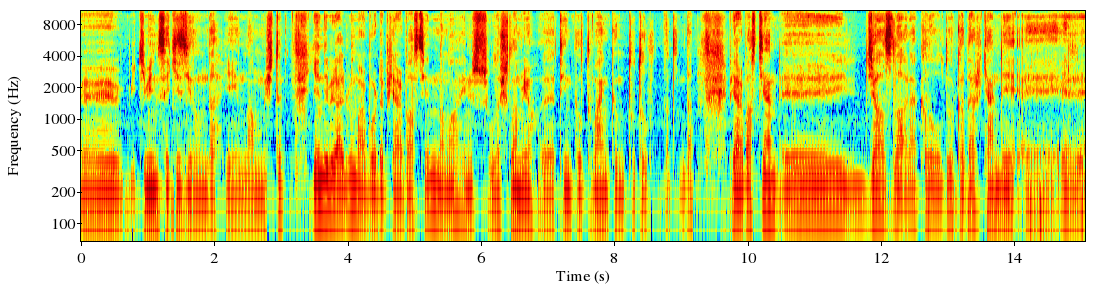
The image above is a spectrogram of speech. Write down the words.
e, 2008 yılında yayınlanmıştı. Yeni de bir albüm var bu arada Pierre Bastien'in ama henüz ulaşılamıyor. E, Tinkle Twinkle Tootle adında. Pierre Bastien e, cazla alakalı olduğu kadar kendi e, el,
